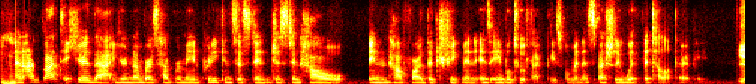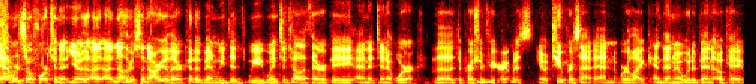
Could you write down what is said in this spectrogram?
mm-hmm. And I'm glad to hear that your numbers have remained pretty consistent just in how in how far the treatment is able to affect these women, especially with the teletherapy. Yeah, we're so fortunate. You know, a, another scenario there could have been we did we went to teletherapy and it didn't work. The depression free rate mm-hmm. was you know two percent, and we're like, and then it would have been okay.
